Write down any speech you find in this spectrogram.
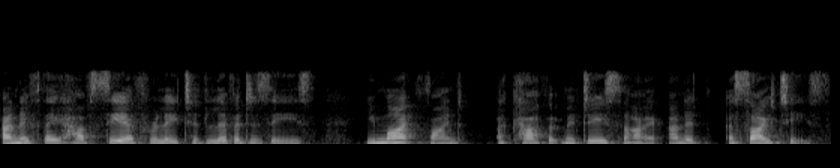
and if they have CF related liver disease, you might find a caput medusae and ascites.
